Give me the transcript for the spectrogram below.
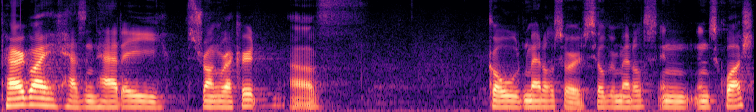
Paraguay hasn't had a strong record of gold medals or silver medals in, in squash.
